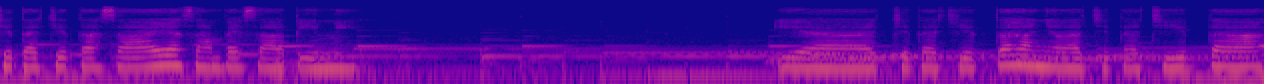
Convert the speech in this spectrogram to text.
cita-cita saya sampai saat ini. Ya, cita-cita hanyalah cita-cita.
